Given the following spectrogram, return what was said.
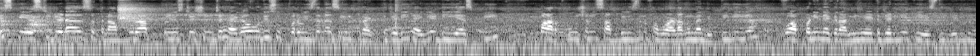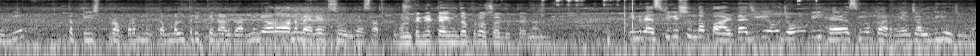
ਇਸ ਕੇਸ 'ਚ ਜਿਹੜਾ ਸਤਨਾਮਪੁਰਾ ਪੁਲਿਸ ਸਟੇਸ਼ਨ 'ਚ ਹੈਗਾ ਉਹਦੀ ਸੁਪਰਵਿਜ਼ਨ ਅਸੀਂ ਡਾਇਰੈਕਟ ਜਿਹੜੀ ਹੈਗੀ ਹੈ DSP Bharat Bhushan sub division Phagwara ਨੂੰ ਮੈਂ ਦਿੱਤੀ ਗਈ ਆ। ਉਹ ਆਪਣੀ ਨਿਗਰਾਨੀ ਹੇਠ ਜਿਹੜੀ ਹੈ ਕੇਸ ਦੀ ਜਿਹੜੀ ਹੈਗੀ ਹੈ ਤਫਤੀਸ਼ ਪ੍ਰੋਪਰ ਮੁਕੰਮਲ ਤਰੀਕੇ ਨਾਲ ਕਰਨਗੇ ਔਰ ਔਨ ਮੈਰਿਟਸ ਹੋਏਗਾ ਸਭ ਕੁਝ ਹੁਣ ਕਿੰਨੇ ਟਾਈਮ ਦਾ ਭਰੋਸਾ ਦਿੱਤਾ ਇਹਨਾਂ ਨੂੰ? ਇਨਵੈਸਟੀਗੇਸ਼ਨ ਦਾ ਪਾਰਟ ਹੈ ਜੀ ਉਹ ਜੋ ਵੀ ਹੈ ਅਸੀਂ ਉਹ ਕਰ ਰਹੇ ਹਾਂ ਜਲਦੀ ਹੋ ਜਾਏਗਾ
